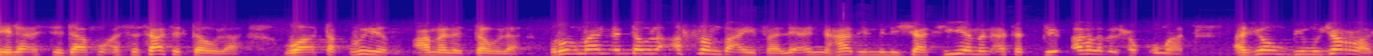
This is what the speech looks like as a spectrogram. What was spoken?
إلى استهداف مؤسسات الدولة وتقويض عمل الدولة، رغم أن الدولة أصلا ضعيفة لأن هذه الميليشيات هي من أتت بأغلب الحكومات، اليوم بمجرد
